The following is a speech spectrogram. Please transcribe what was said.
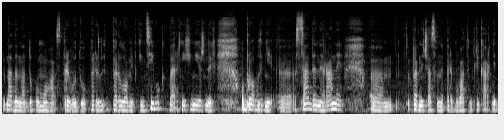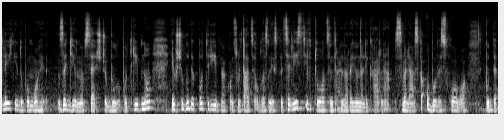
надана допомога з приводу переломів кінцівок верхніх і ніжних, оброблені ссадини, рани. Певний час вони перебуватимуть в лікарні. Для їхньої допомоги задіяно все, що було потрібно. Якщо буде потрібна консультація обласних спеціалістів, то центральна районна лікарня Свалявська обов'язково буде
